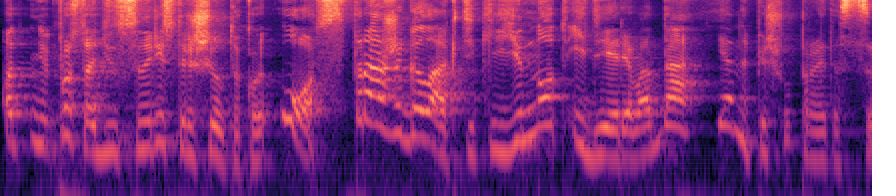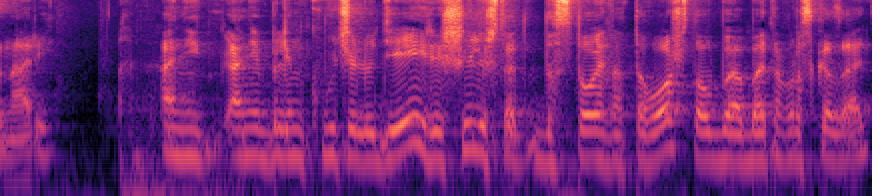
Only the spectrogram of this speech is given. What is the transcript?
от- не, Просто один сценарист решил такой, о, Стражи Галактики, енот и дерево, да, я напишу про это сценарий. Они, они, блин, куча людей решили, что это достойно того, чтобы об этом рассказать.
